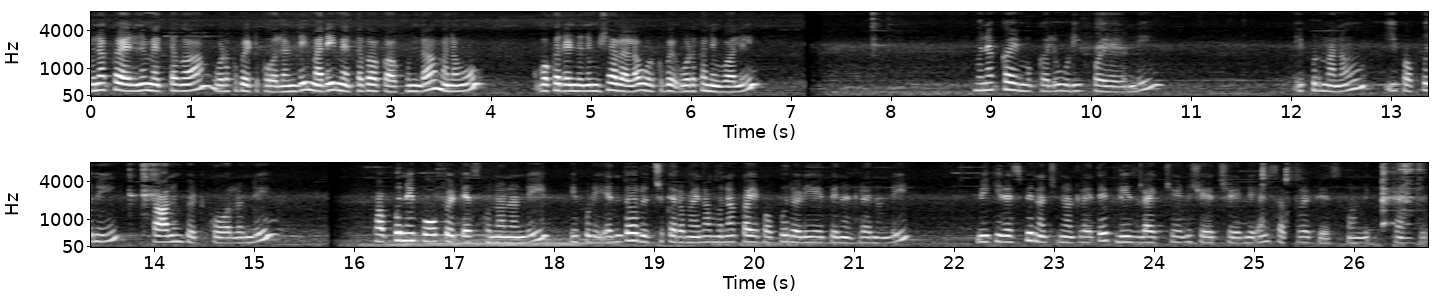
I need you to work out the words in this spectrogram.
మునక్కాయలను మెత్తగా ఉడకబెట్టుకోవాలండి మరీ మెత్తగా కాకుండా మనము ఒక రెండు నిమిషాలు అలా ఉడక ఉడకనివ్వాలి. మునక్కాయ ముక్కలు ఉడికిపోయాయండి. ఇప్పుడు మనం ఈ పప్పుని తాలింపు పెట్టుకోవాలండి. పప్పుని పోపు పెట్టేసుకున్నానండి. ఇప్పుడు ఎంతో రుచికరమైన మునక్కాయ పప్పు రెడీ అయిపోయినట్లేనండి. మీకు ఈ రెసిపీ నచ్చినట్లయితే ప్లీజ్ లైక్ చేయండి షేర్ చేయండి అండ్ సబ్స్క్రైబ్ చేసుకోండి. Thank you.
